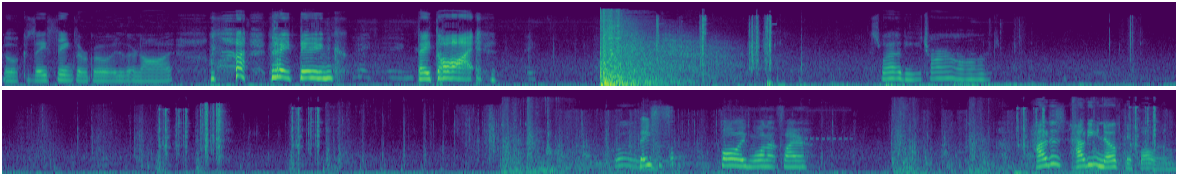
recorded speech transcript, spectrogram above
Look, 'cause they think they're good, they're not. they think. They thought. Sweaty tryhards. They f- falling walnut fire. How does how do you know if they follow?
